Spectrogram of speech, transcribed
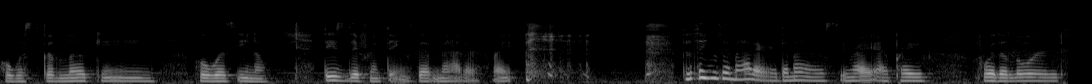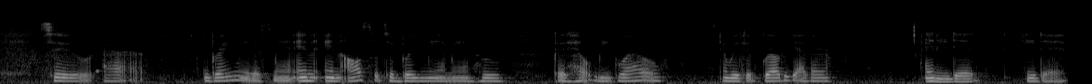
who was good looking, who was, you know, these different things that matter, right? the things that matter the most, right? I prayed for the Lord to uh, bring me this man and, and also to bring me a man who could help me grow and we could grow together. And he did. He did.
